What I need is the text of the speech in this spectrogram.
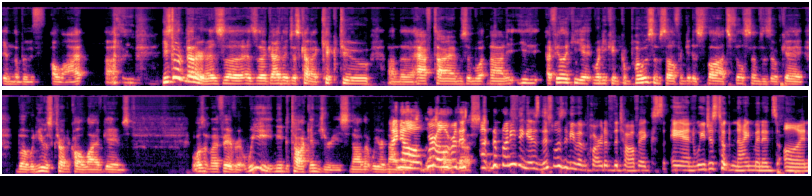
in the booth a lot. Uh, he's doing better as a, as a guy they just kind of kick to on the half times and whatnot. He, he, I feel like he when he can compose himself and get his thoughts, Phil Simms is okay. But when he was trying to call live games, wasn't my favorite. We need to talk injuries now that we are. I know we're over this. podcast. Uh, the funny thing is, this wasn't even part of the topics, and we just took nine minutes on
